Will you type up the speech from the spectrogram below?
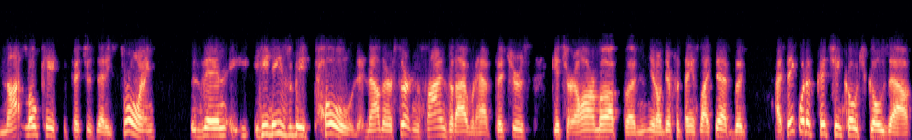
not locate the pitches that he's throwing, then he needs to be told. Now, there are certain signs that I would have pitchers get your arm up and, you know, different things like that. But I think when a pitching coach goes out,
